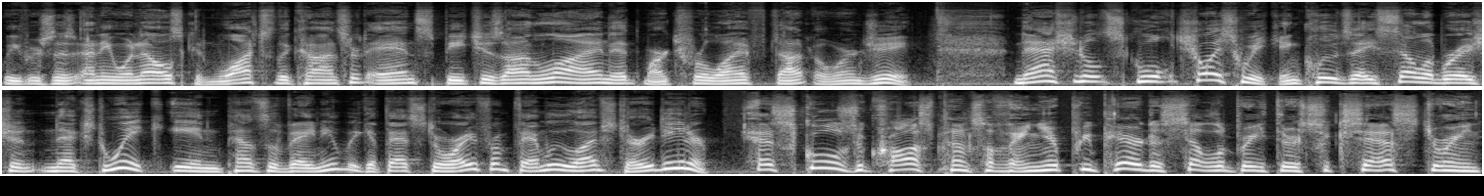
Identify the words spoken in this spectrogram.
Weaver says anyone else can watch the concert and speeches online at marchforlife.org. National School Choice Week includes a celebration next week in Pennsylvania. We get that story from Family Life's Terry Diener. As schools across Pennsylvania prepare to celebrate their success during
